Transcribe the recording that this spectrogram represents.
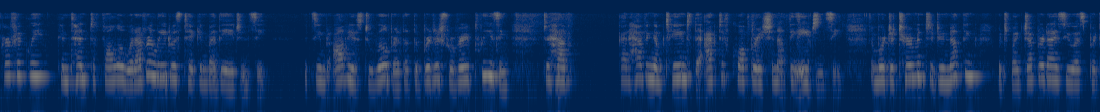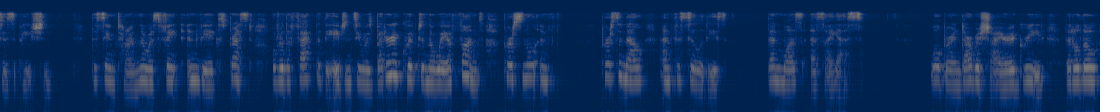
perfectly content to follow whatever lead was taken by the agency. It seemed obvious to Wilber that the British were very pleasing to have at having obtained the active cooperation of the agency, and were determined to do nothing which might jeopardize U.S. participation. At the same time there was faint envy expressed over the fact that the agency was better equipped in the way of funds, personnel and facilities than was SIS. Wilber and Darbyshire agreed that although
